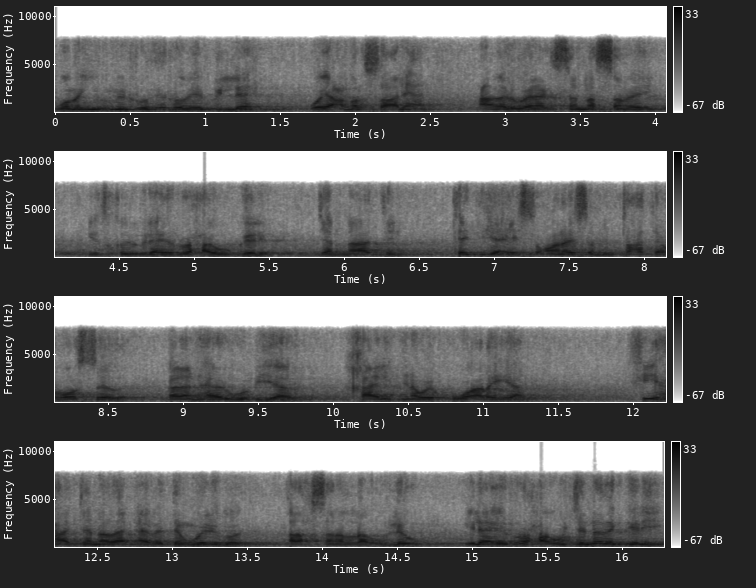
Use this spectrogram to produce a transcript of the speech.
ومن يؤمن روح الرمي بالله ويعمل صالحا. عمل ونكسن السماء يدخل إليه الروح وقال جنات تجري سعونة من تحت هوسيدة الأنهار وبيار. خالدين ويقواريان فيها جنة أبدا ولقود أحسن الله له. إلهي الروح والجنة قلي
